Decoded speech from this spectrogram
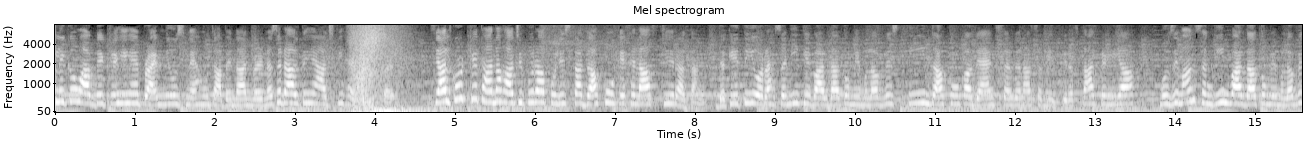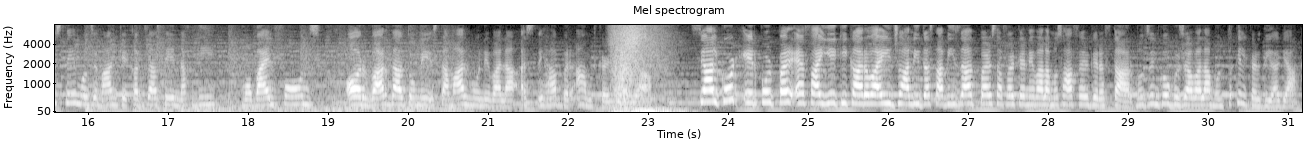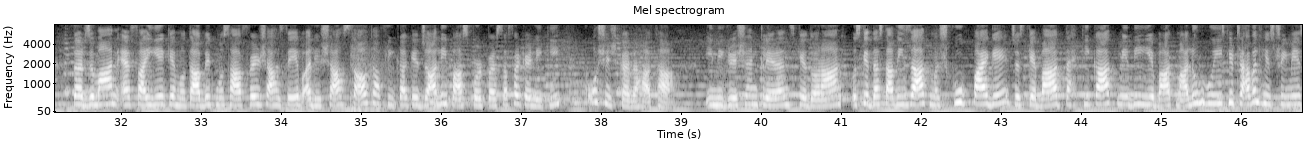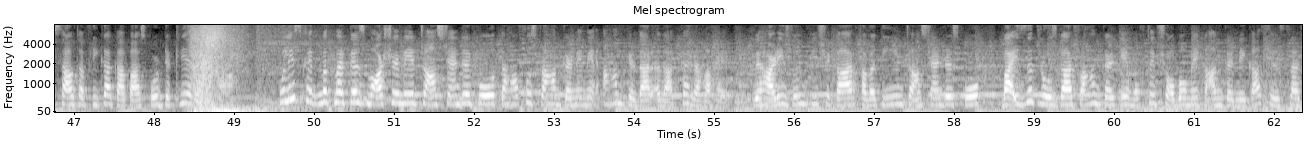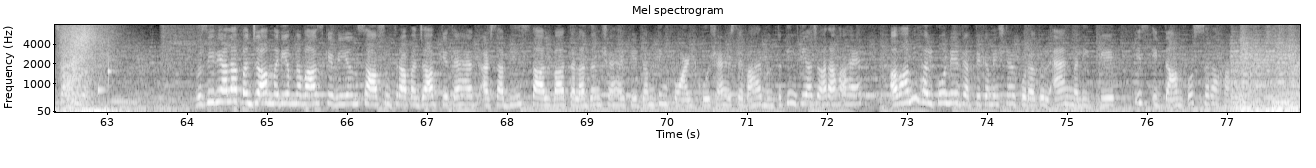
आप देख रहे हैं प्राइम न्यूज़ मैं हूँ ताबिंदा अनवर नज़र डालते हैं आज की हेडलाइंस पर। सियालकोट के थाना हाजीपुरा पुलिस का डाकुओं के खिलाफ घेरा तंग। डकैती और रहसनी की वारदातों में मुलविस तीन डाकुओं का गैंग सरगना समेत गिरफ़्तार कर लिया। मुलजिमान संगीन वारदातों में मुलविस थे मुलजिमान के कब्जा से नकदी, मोबाइल फोन्स और वारदातों में इस्तेमाल होने वाला असलहा बरामद कर लिया गया। सियालकोट एयरपोर्ट पर एफआईए की कार्रवाई, जाली दस्तावेजात पर सफ़र करने वाला मुसाफिर गिरफ़्तार। मुलजिम को गुजरावाला मुंतकिल कर दिया गया। तर्जमान एफआईए के मुताबिक मुसाफिर शाहजेब अली शाह साउथ अफ्रीका के जाली पासपोर्ट पर सफ़र करने की कोशिश कर रहा था। इमिग्रेशन क्लियरेंस के दौरान उसके दस्तावेजात मशकूक पाए गए, जिसके बाद तहकीकात में भी ये बात मालूम हुई कि ट्रैवल हिस्ट्री में साउथ अफ्रीका का पासपोर्ट डिक्लेयर नहीं था। खिदमत मरकज माशरे में ट्रांसजेंडर को तहफ़ फ्राहम करने में अहम किरदार अदा कर रहा है। रिहाड़ी जुल्म की शिकार खवतिन ट्रांसजेंडर्स को बाइज़्ज़त रोज़गार फ्राहम करके मुख्तफ शोबों में काम करने का सिलसिला जारी है। वज़ीर अला पंजाब मरियम नवाज़ के विजन साफ़ सुथरा पंजाब के तहत अरसा 20 साल बाद तलागंग शहर के डंपिंग पॉइंट को शहर से बाहर मुंतकिल किया जा रहा है। अवामी हलकों ने डिप्टी कमिश्नर कुरतुल मलिक के इस इकदाम को सराहा है।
